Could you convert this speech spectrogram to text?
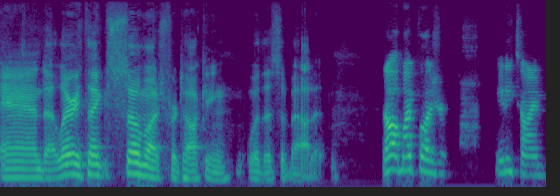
and uh, Larry, thanks so much for talking with us about it. No, my pleasure. Anytime.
